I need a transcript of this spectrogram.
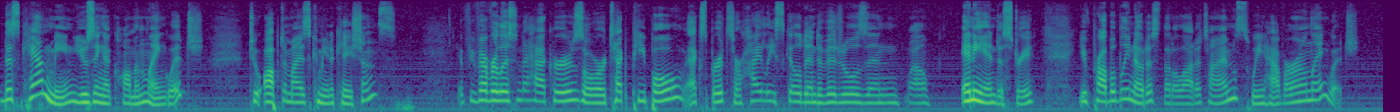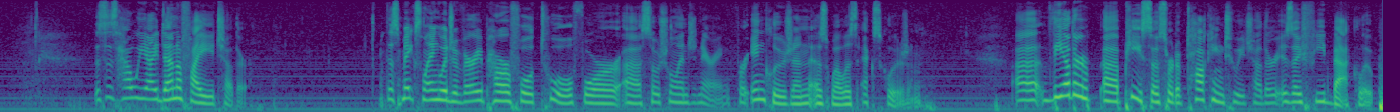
this can mean using a common language to optimize communications. If you've ever listened to hackers or tech people, experts, or highly skilled individuals in, well, any industry, you've probably noticed that a lot of times we have our own language. This is how we identify each other. This makes language a very powerful tool for uh, social engineering, for inclusion as well as exclusion. Uh, the other uh, piece of sort of talking to each other is a feedback loop.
